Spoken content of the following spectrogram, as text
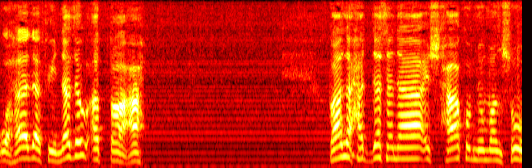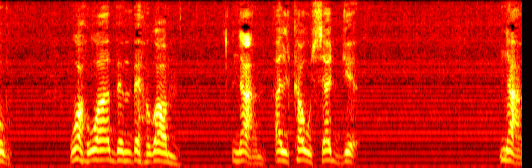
وهذا في نذر الطاعة. قال حدثنا إسحاق بن منصور وهو بن بهرام. نعم الكوسج. نعم.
